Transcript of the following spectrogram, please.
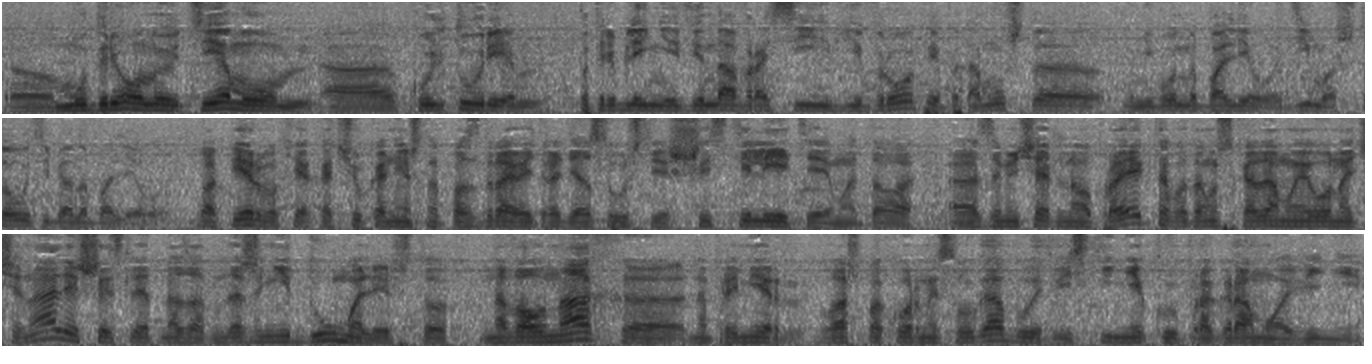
э, мудреную тему о культуре потребления вина в России и в Европе, потому что у него наболело. Дима, что у тебя наболело? Во-первых, я хочу, конечно, поздравить радиослушателей с шестилетием этого э, замечательного проекта, потому что когда мы его начинали шесть лет назад, мы даже не думали, что на волнах, э, например, ваш покорный слуга будет вести некую программу о вине.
